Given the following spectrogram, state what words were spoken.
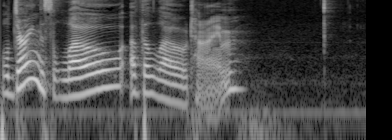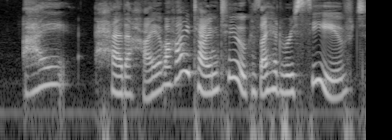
Well, during this low of the low time, I had a high of a high time too, because I had received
